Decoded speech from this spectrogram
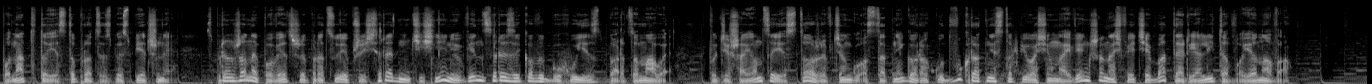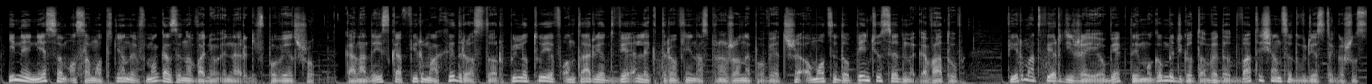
Ponadto jest to proces bezpieczny. Sprężone powietrze pracuje przy średnim ciśnieniu, więc ryzyko wybuchu jest bardzo małe. Pocieszające jest to, że w ciągu ostatniego roku dwukrotnie stopiła się największa na świecie bateria litowo-jonowa. Chiny nie są osamotnione w magazynowaniu energii w powietrzu. Kanadyjska firma Hydrostor pilotuje w Ontario dwie elektrownie na sprężone powietrze o mocy do 500 MW. Firma twierdzi, że jej obiekty mogą być gotowe do 2026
